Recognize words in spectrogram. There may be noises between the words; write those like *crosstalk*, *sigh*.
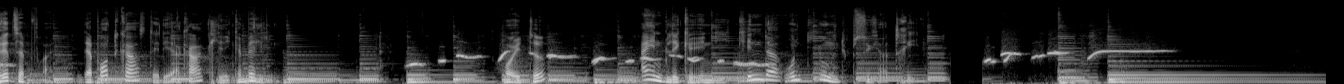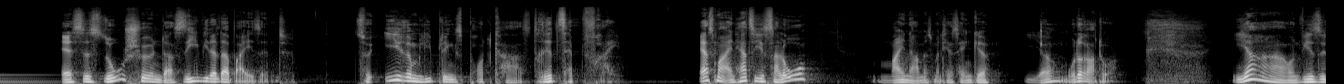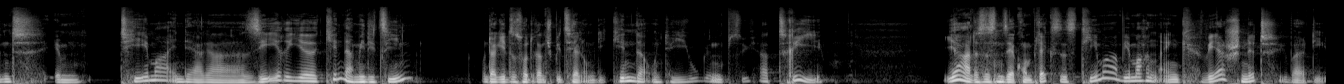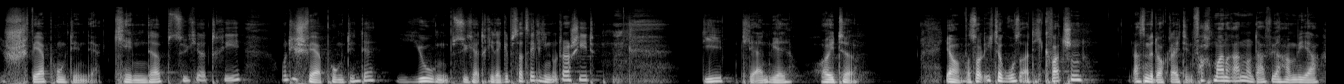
Rezeptfrei, der Podcast der DRK Klinik in Berlin. Heute Einblicke in die Kinder- und Jugendpsychiatrie. Es ist so schön, dass Sie wieder dabei sind. Zu Ihrem Lieblingspodcast Rezeptfrei. Erstmal ein herzliches Hallo. Mein Name ist Matthias Henke, Ihr Moderator. Ja, und wir sind im Thema in der Serie Kindermedizin. Und da geht es heute ganz speziell um die Kinder- und Jugendpsychiatrie. Ja, das ist ein sehr komplexes Thema. Wir machen einen Querschnitt über die Schwerpunkte in der Kinderpsychiatrie und die Schwerpunkte in der Jugendpsychiatrie. Da gibt es tatsächlich einen Unterschied. Die klären wir heute. Ja, was soll ich da großartig quatschen? Lassen wir doch gleich den Fachmann ran und dafür haben wir ja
